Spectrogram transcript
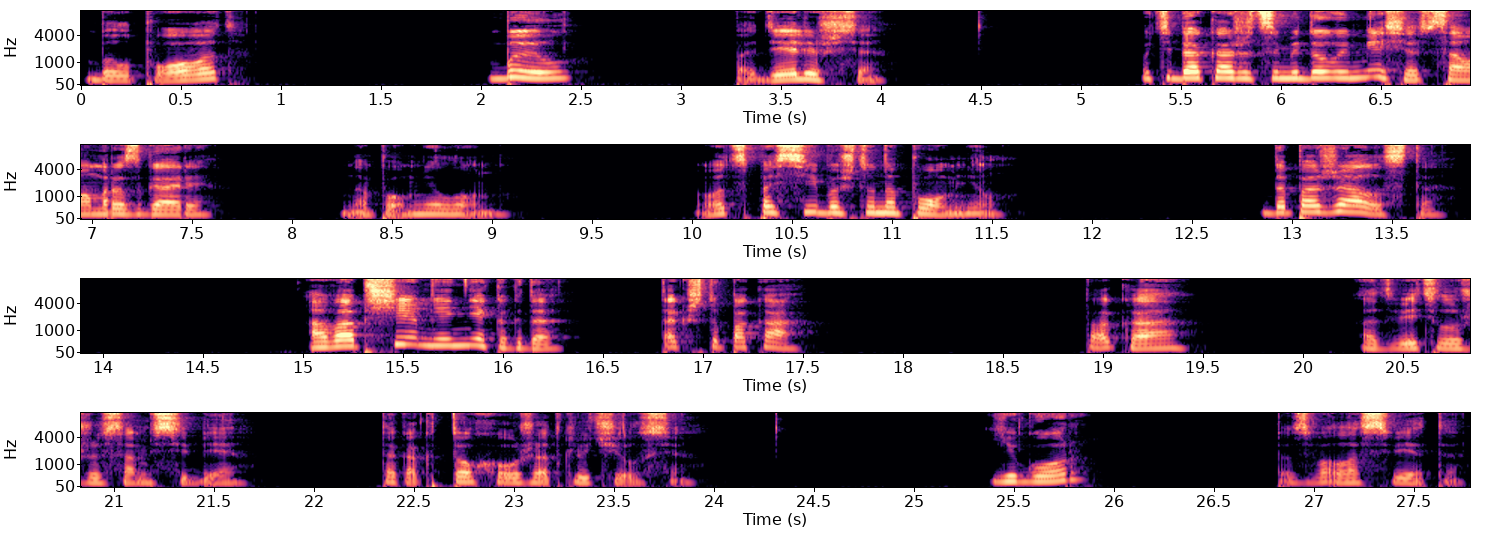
«Был повод?» «Был». «Поделишься?» «У тебя, кажется, медовый месяц в самом разгаре», — напомнил он. «Вот спасибо, что напомнил». «Да пожалуйста». «А вообще мне некогда», так что пока. Пока, ответил уже сам себе, так как Тоха уже отключился. Егор? Позвала Света.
